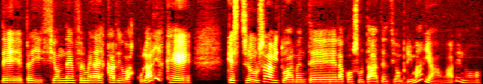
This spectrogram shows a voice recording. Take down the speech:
de predicción de enfermedades cardiovasculares que, que, se usan habitualmente en la consulta de atención primaria. ¿vale? No,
